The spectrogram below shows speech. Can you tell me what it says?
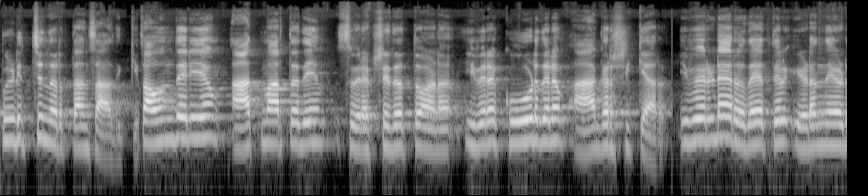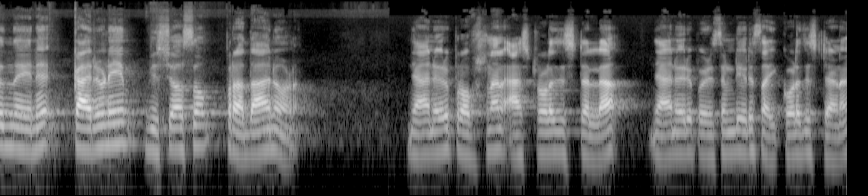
പിടിച്ചു നിർത്താൻ സാധിക്കും. സൗന്ദര്യവും ആത്മാർത്ഥതയും സുരക്ഷിതത്വമാണ് ഇവരെ കൂടുതലും ആകർഷിക്കാറ്. ഇവരുടെ ഹൃദയത്തിൽ ഇടം നേടുന്നതിന് കരുണയും വിശ്വാസവും പ്രധാനമാണ്. ഞാനൊരു പ്രൊഫഷണൽ ആസ്ട്രോളജിസ്റ്റ് അല്ല. ഞാനൊരു പേഴ്സണലി ഒരു സൈക്കോളജിസ്റ്റാണ്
